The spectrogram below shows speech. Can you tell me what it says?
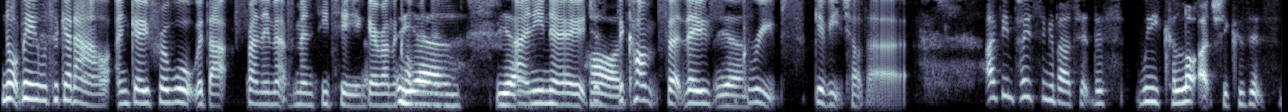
not being able to get out and go for a walk with that friend they met from NCT and go around the common yeah, and, yeah. and you know just Hard. the comfort those yeah. groups give each other. I've been posting about it this week a lot actually because it's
